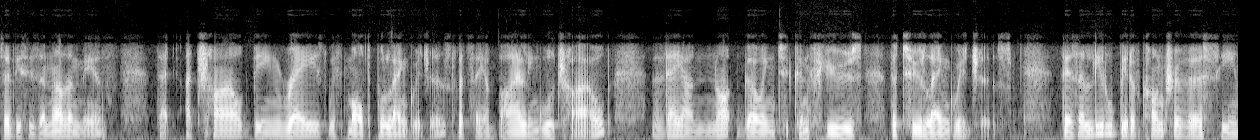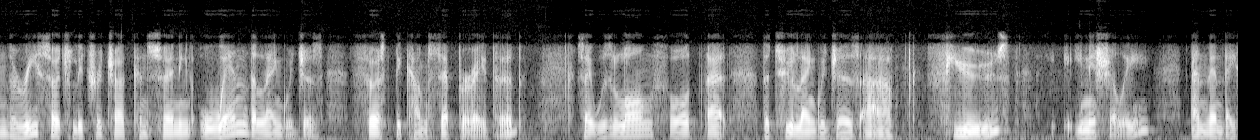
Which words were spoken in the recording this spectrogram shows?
so this is another myth, that a child being raised with multiple languages, let's say a bilingual child, they are not going to confuse the two languages. There's a little bit of controversy in the research literature concerning when the languages first become separated. So it was long thought that the two languages are fused initially and then they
